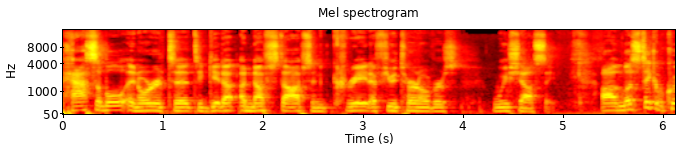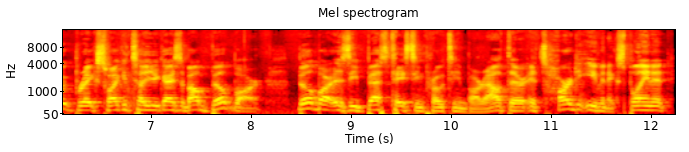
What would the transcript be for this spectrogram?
passable in order to, to get enough stops and create a few turnovers? We shall see. Um, let's take a quick break so I can tell you guys about Built Bar. Built Bar is the best tasting protein bar out there. It's hard to even explain it.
